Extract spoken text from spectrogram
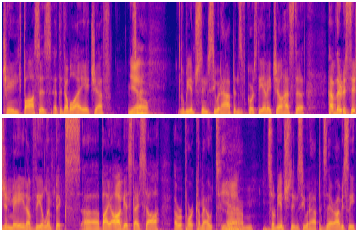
change bosses at the double IHF. Yeah. So it'll be interesting to see what happens. Of course, the NHL has to have their decision made of the Olympics uh, by August. I saw a report come out. Yeah. Um, so it'll be interesting to see what happens there. Obviously,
